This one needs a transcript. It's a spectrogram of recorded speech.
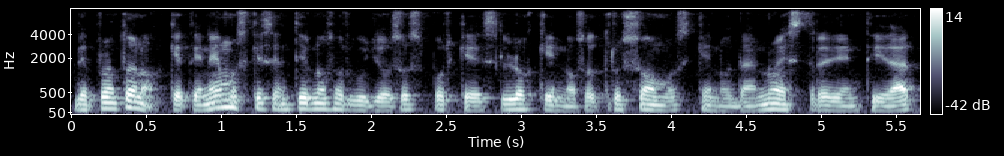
de pronto no, que tenemos que sentirnos orgullosos porque es lo que nosotros somos, que nos da nuestra identidad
